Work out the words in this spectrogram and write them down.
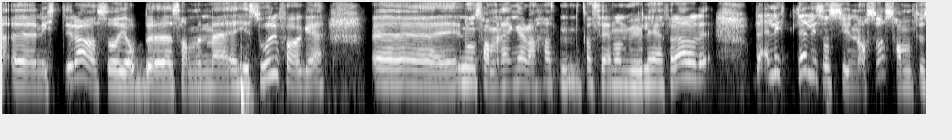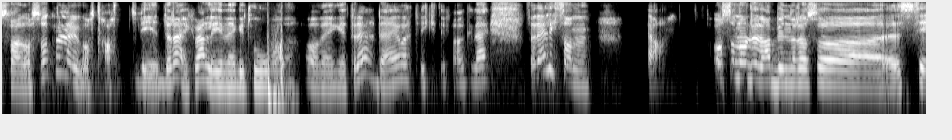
eh, nyttig da, altså, å jobbe sammen med historiefaget eh, i noen sammenhenger. da, At en kan se noen muligheter der. og Det, det er, litt, det er litt sånn synd også. Samfunnsfag også kunne du godt hatt videre, ikke vel, i VG2 og, og VG3. Det er jo et viktig fag. Det. Så det er litt sånn, ja, også når du da begynner å se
